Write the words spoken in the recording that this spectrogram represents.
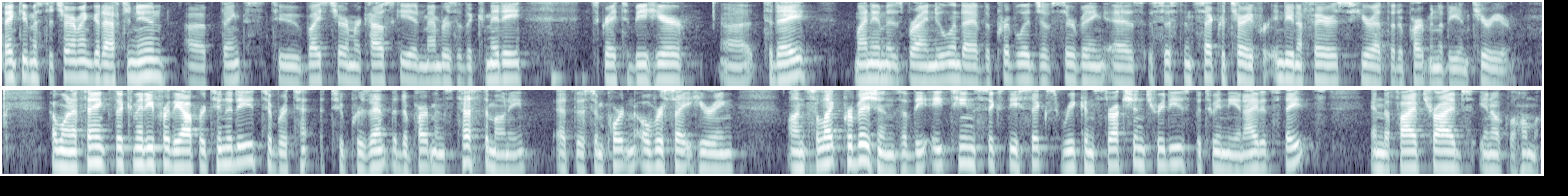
Thank you, Mr. Chairman. Good afternoon. Uh, Thanks to Vice Chair Murkowski and members of the committee. It's great to be here uh, today. My name is Bryan Newland. I have the privilege of serving as Assistant Secretary for Indian Affairs here at the Department of the Interior. I want to thank the committee for the opportunity to, prete- to present the department's testimony at this important oversight hearing on select provisions of the 1866 Reconstruction Treaties between the United States and the five tribes in Oklahoma.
